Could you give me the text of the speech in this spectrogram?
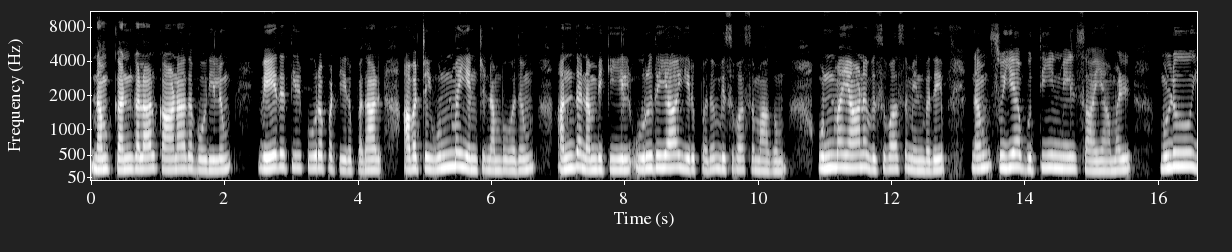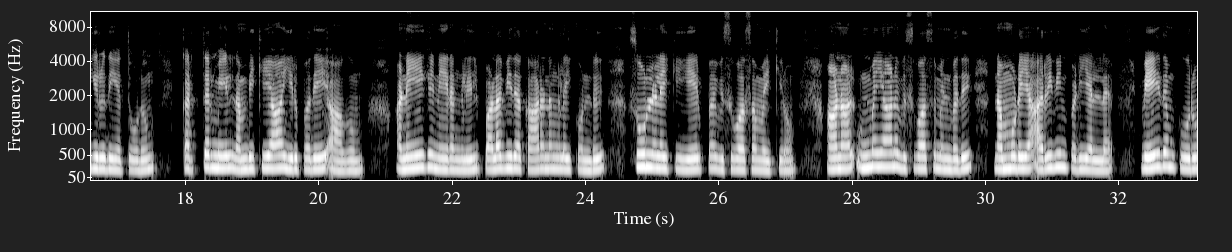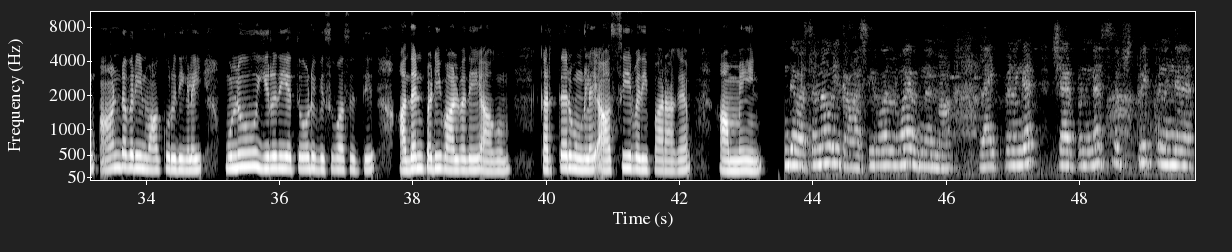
நம் கண்களால் காணாத போதிலும் வேதத்தில் கூறப்பட்டிருப்பதால் அவற்றை உண்மை என்று நம்புவதும் அந்த நம்பிக்கையில் உறுதியாயிருப்பதும் விசுவாசமாகும். உண்மையான விசுவாசம் என்பது நம் சுய புத்தியின் மேல் சாயாமல் முழு இருதயத்தோடும் கர்த்தர் மேல் நம்பிக்கையாயிருப்பதே ஆகும். அநேக நேரங்களில் பலவித காரணங்களை கொண்டு சூழ்நிலைக்கு ஏற்ப விசுவாசம் வைக்கிறோம். ஆனால் உண்மையான விசுவாசம் என்பது நம்முடைய அறிவின்படி அல்ல. வேதம் கூறும் ஆண்டவரின் வாக்குறுதிகளை முழு இருதயத்தோடு விசுவாசித்து அதன்படி வாழ்வதே ஆகும். கர்த்தர் உங்களை ஆசீர்வதிப்பாராக. ஆமேன். இந்த வசனம் உங்களுக்கு ஆசீர்வாதமாக இருந்ததுன்னா லைக் பண்ணுங்கள் ஷேர் பண்ணுங்கள்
